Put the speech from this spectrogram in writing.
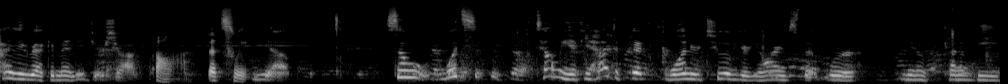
highly recommended your shop. Aw, that's sweet. Yeah. So what's tell me if you had to pick one or two of your yarns that were, you know, kind of the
